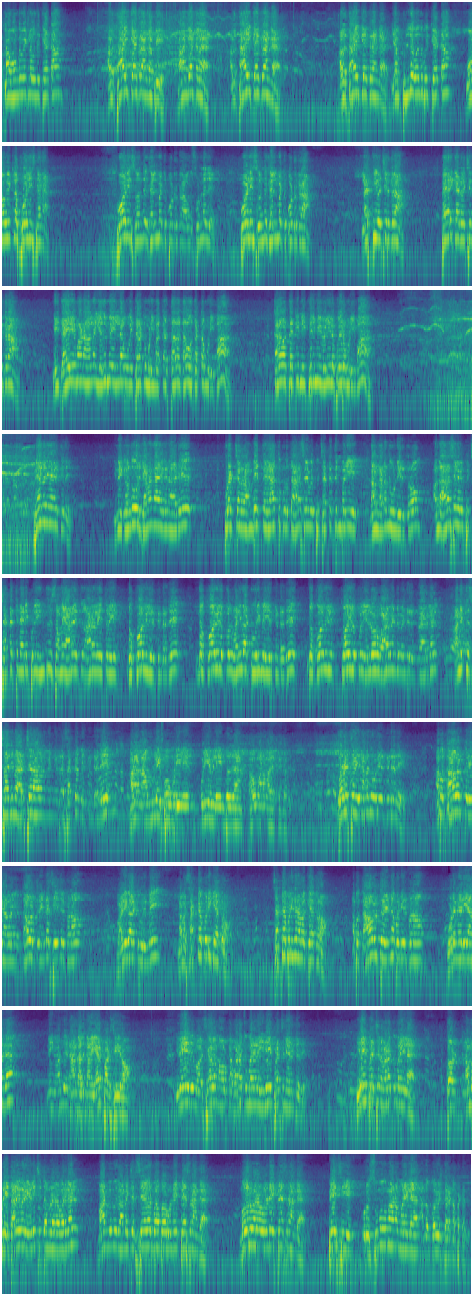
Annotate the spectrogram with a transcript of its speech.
நான் உங்க வீட்டுல வந்து கேட்டா? அந்த தாய் கேக்குறாங்க அப்படி. நான் கேட்கல அந்த தாய் கேக்குறாங்க. அந்த தாய் கேக்குறாங்க என் பிள்ளை வந்து போய் கேட்டா உன் வீட்டுல போலீஸ் தானே? போலீஸ் வந்து ஹெல்மெட் போட்டிருக்கிறான். அவங்க சொன்னது போலீஸ் வந்து ஹெல்மெட் போட்டிருக்கிறான். லத்தி வச்சிருக்கிறான். பேரிகார்டு வச்சிருக்கிறான். நீ தைரியமான ஆள்னா எதுவுமே இல்ல போய் திறக்க முடியுமா? க- கதவை தட்ட முடியுமா? கதவை தட்டி நீ திரும்பி வெளியில போயிட முடியுமா? வேதனையா இருக்குது. இன்னைக்கு வந்து ஒரு ஜனநாயக நாடு புரட்சியாளர் அம்பேத்கர் யாத்து கொடுத்த அரசியலமைப்பு சட்டத்தின்படி நாம் நடந்து கொண்டிருக்கிறோம். அந்த அரசியலமைப்பு சட்டத்தின் அடிப்படையில் இந்து சமய அறநிலை- அறநிலையத்துறை இந்த கோவில் இருக்கின்றது. இந்த கோவிலுக்குள் வழிபாட்டு உரிமை இருக்கின்றது. இந்த கோவில் கோவிலுக்குள் எல்லோரும் வர வேண்டும் என்று இருக்கிறார்கள். அனைத்து சாதியிலும் அர்ச்சராகணும் என்கின்ற சட்டம் இருக்கின்றது. ஆனால் நாம் உள்ளே போக முடியல முடியவில்லை என்பதுதான் அவமானமாக இருக்கின்றது. தொடர்ச்சியாக நடந்து கொண்டிருக்கின்றது. அப்ப காவல்துறை அவர் காவல்துறை என்ன செய்திருக்கணும்? வழிகாட்டு உரிமை. நம்ம சட்டப்படி கேட்கிறோம். சட்டப்படி தான் நம்ம கேட்கிறோம். அப்ப காவல்துறை என்ன பண்ணிருக்கணும் உடனடியாக நீங்க வந்து நாங்க அதுக்கான ஏற்பாடு செய்யறோம் இதே இது சேலம் மாவட்டம் வடக்கு முறையில இதே பிரச்சனை இருந்தது. இதே பிரச்சனை வடக்கு முறையில தொ- நம்முடைய தலைவர் எழுச்சி தமிழர் அவர்கள் மாண்புமிகு அமைச்சர் சேகர் பாபு அவர்களுடைய பேசுறாங்க. முதல்வர் அவர்களுடைய பேசுறாங்க. பேசி ஒரு சுமூகமான முறையில அந்த கோவில் திறக்கப்பட்டது.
